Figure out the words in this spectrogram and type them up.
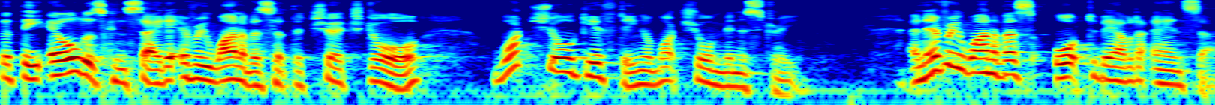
that the elders can say to every one of us at the church door, What's your gifting and what's your ministry? And every one of us ought to be able to answer.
